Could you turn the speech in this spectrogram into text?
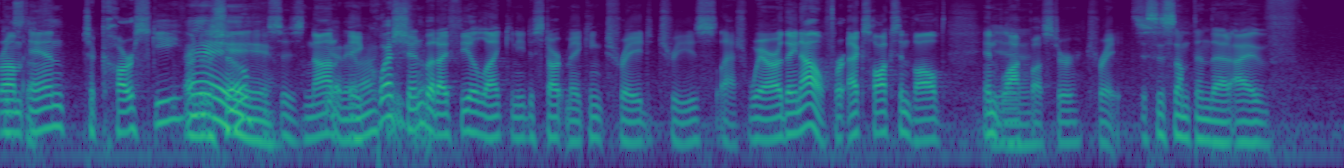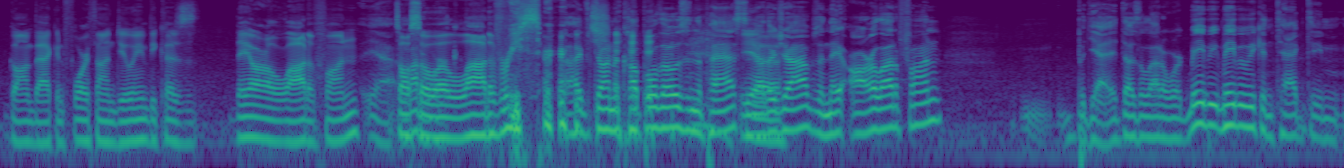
From. Ann Tokarski. Friend of the show. Hey. This is not Yeah, a Anna, come question, but I feel like you need to start making trade trees slash where are they now for ex Hawks involved in Yeah. blockbuster trades. This is something that I've gone back and forth on doing because they are a lot of fun. Yeah, It's a lot of also a lot of research. I've done a couple of those in the past in Yeah. other jobs, and they are a lot of fun. But yeah, it does a lot of work. Maybe maybe we can tag team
